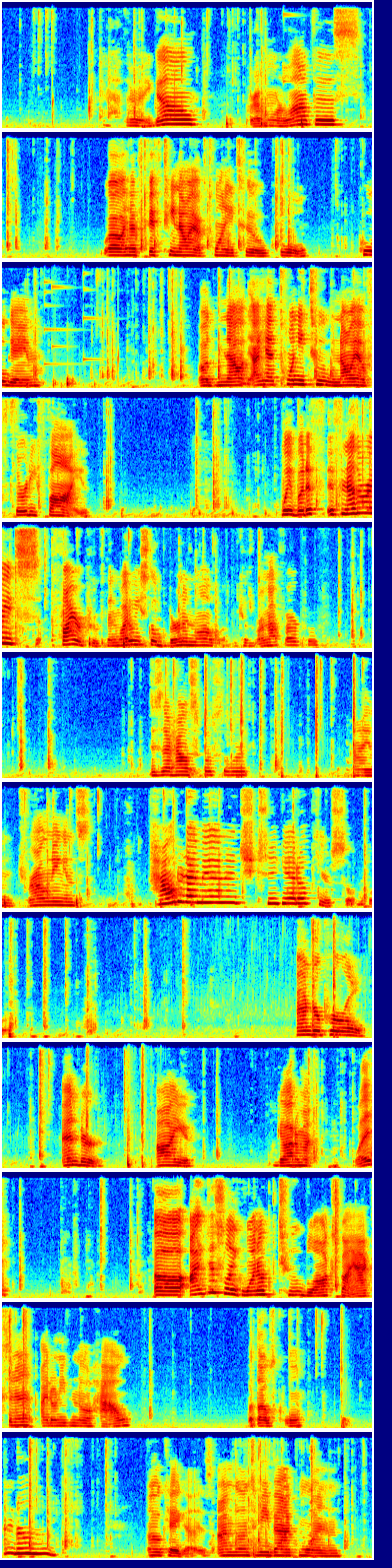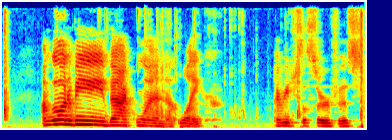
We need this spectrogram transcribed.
there we go. Grab more lapis. Wow, I have 15, now I have 22. Cool. Cool game. Uh, now, I had 22, now I have 35. Wait, but if, if netherite's fireproof, then why do we still burn in lava? Because we're not fireproof? Is that how it's supposed to work? I am drowning in... How did I manage to get up here so quick? Ender Pearl. Ender. I got him at... What? Uh, I just, like, went up two blocks by accident. I don't even know how. But that was cool. Ender. Okay, guys. I'm going to be back when... I'm going to be back when, like, I reach the surface.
